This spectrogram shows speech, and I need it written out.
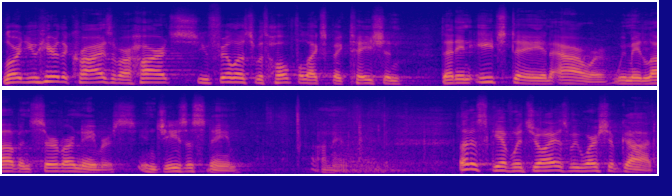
Lord, you hear the cries of our hearts. You fill us with hopeful expectation that in each day and hour we may love and serve our neighbors. In Jesus' name, amen. Let us give with joy as we worship God.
